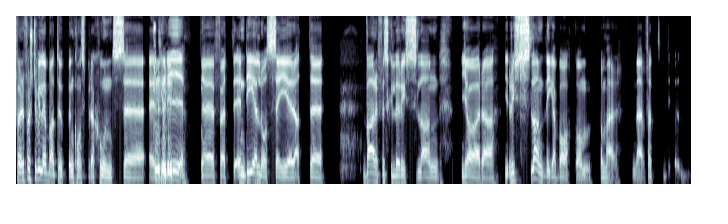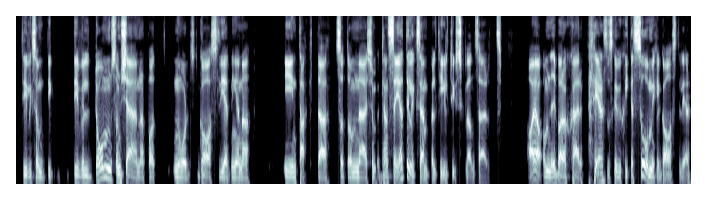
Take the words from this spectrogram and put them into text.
För det första vill jag bara ta upp en konspirationsteori. eh, för att en del då säger att eh, varför skulle Ryssland göra Ryssland ligga bakom de här där. För att det, liksom, det, det är väl de som tjänar på att Nord gasledningarna är intakta så att de när, kan säga till exempel till Tyskland så här att ja, om ni bara skärper er så ska vi skicka så mycket gas till er.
